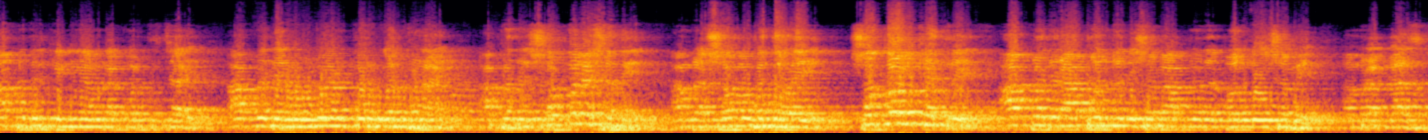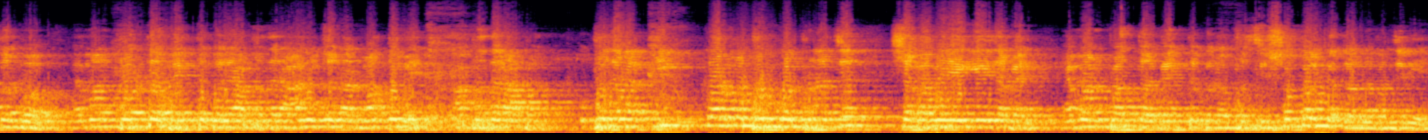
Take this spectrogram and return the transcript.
আপনাদেরকে নিয়ে আমরা করতে চাই। আপনাদের উন্নয়ন পরিকল্পনায় আপনাদের সকলের সাথে আমরা সমবেত হয়ে সকল ক্ষেত্রে আপনাদের আপনজন হিসেবে, আপনাদের বন্ধু হিসেবে আমরা কাজ করব। এমন প্রত্যয় ব্যক্ত করে আপনাদের আলোচনার মাধ্যমে আপনাদের আপ- উপজেলার কি কর্ম পরিকল্পনা আছে সেভাবে এগিয়ে যাবেন। এমন প্রত্যয় ব্যক্ত করে উপস্থিত সকলকে ধন্যবাদ জানিয়ে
